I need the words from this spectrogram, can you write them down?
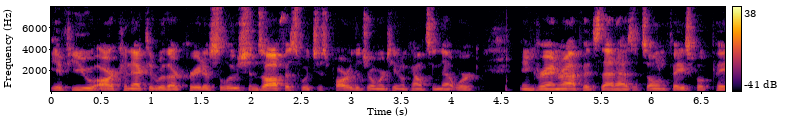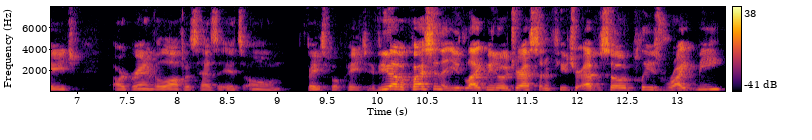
If you are connected with our Creative Solutions office, which is part of the Joe Martino Counseling Network in Grand Rapids, that has its own Facebook page. Our Grandville office has its own Facebook page. If you have a question that you'd like me to address in a future episode, please write me.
